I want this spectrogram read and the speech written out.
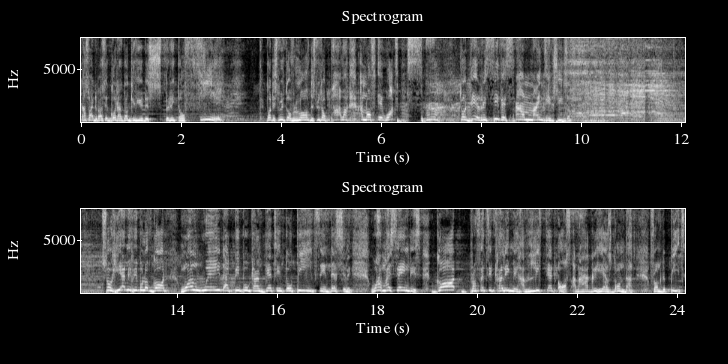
That's why the Bible says God has not given you the spirit of fear, but the spirit of love, the spirit of power, and of a what? Sound. Today, receive a sound mind in Jesus. So hear me, people of God. One way that people can get into peace in destiny. Why am I saying this? God prophetically may have lifted us, and I agree He has done that from the pit.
